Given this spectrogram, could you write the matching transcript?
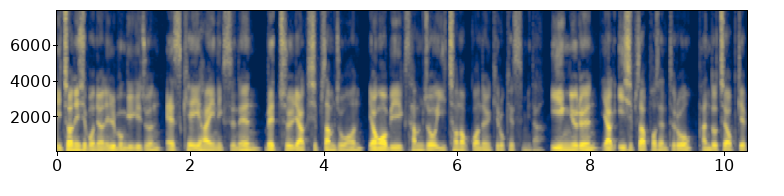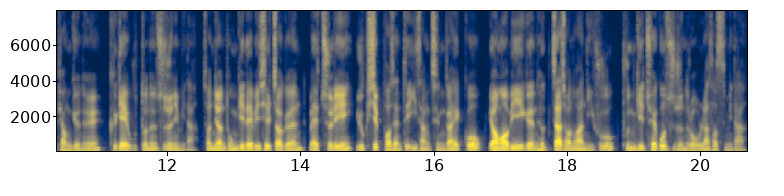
2025년 1분기 기준 SK 하이닉스는 매출 약 13조 원, 영업이익 3조 2천억 원을 기록했습니다. 이익률은 약 24%로 반도체 업계 평균을 크게 웃도는 수준입니다. 전년 동기 대비 실적은 매출이 60% 이상 증가했고 영업이익은 흑자 전환 이후 분기 최고 수준으로 올라섰습니다.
